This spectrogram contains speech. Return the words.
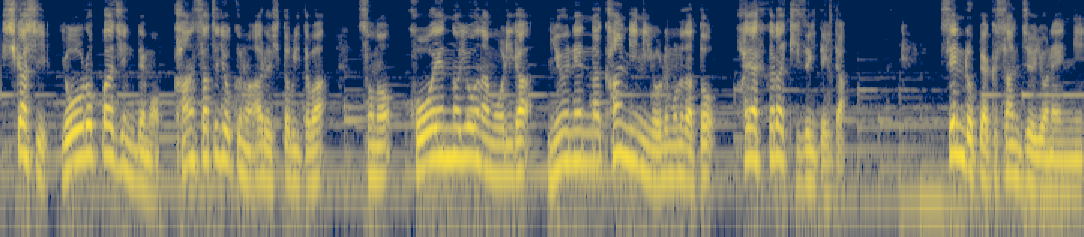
しかし、ヨーロッパ人でも観察力のある人々は、その公園のような森が入念な管理によるものだと早くから気づいていた。1634年に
